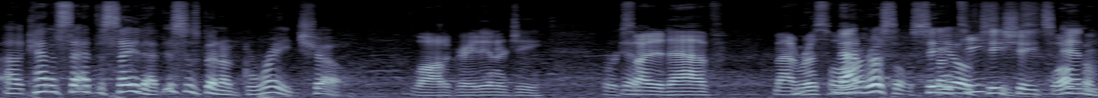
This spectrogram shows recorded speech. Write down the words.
uh, kind of sad to say that. This has been a great show. A lot of great energy. We're excited yeah. to have Matt Rissell Matt Rissell, CEO of T-Sheets. Welcome. And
